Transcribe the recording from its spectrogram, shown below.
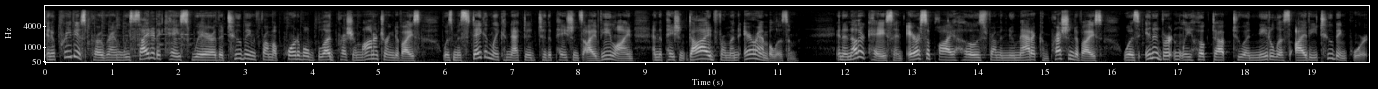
In a previous program, we cited a case where the tubing from a portable blood pressure monitoring device was mistakenly connected to the patient's IV line and the patient died from an air embolism. In another case, an air supply hose from a pneumatic compression device was inadvertently hooked up to a needleless IV tubing port.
